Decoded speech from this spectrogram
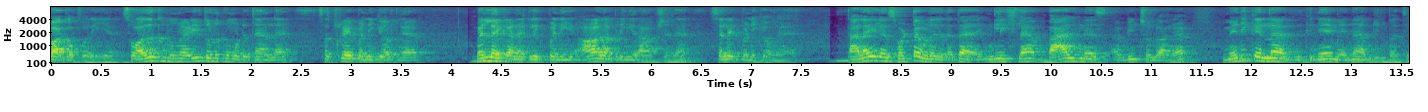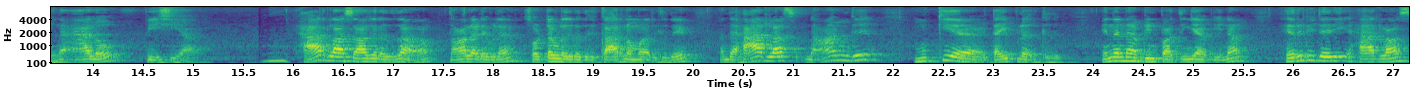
பார்க்க போகிறீங்க ஸோ அதுக்கு முன்னாடி துணுக்கு மூட்டை சேனலை சப்ஸ்கிரைப் பண்ணிக்கோங்க. பெல் ஐக்கானை கிளிக் பண்ணி ஆல் அப்படிங்கிற ஆப்ஷனை செலக்ட் பண்ணிக்கோங்க. தலையில் சொட்டை விழுகிறத இங்கிலீஷில் பேல்னஸ் அப்படின்னு சொல்லுவாங்க. மெடிக்கலில் அதுக்கு நேம் என்ன அப்படின்னு பார்த்தீங்கன்னா ஆலோ பீஷியா ஹேர் லாஸ் ஆகிறது தான் நாளடைவில் சொட்டை விழுகிறதுக்கு காரணமாக இருக்குது. அந்த ஹேர் லாஸ் நான்கு முக்கிய டைப்பில் இருக்குது. என்னென்ன அப்படின்னு பார்த்தீங்க அப்படின்னா hereditary hair loss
